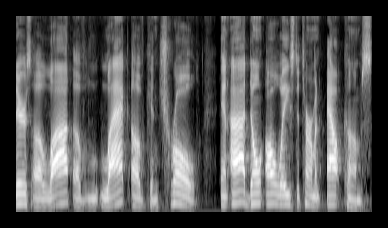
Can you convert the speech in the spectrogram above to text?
There's a lot of lack of control, and I don't always determine outcomes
